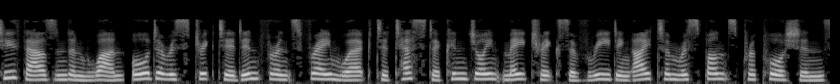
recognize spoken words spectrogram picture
2001 order-restricted inference framework to test a conjoint matrix of reading item response proportions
